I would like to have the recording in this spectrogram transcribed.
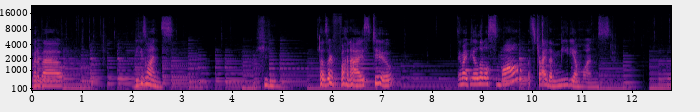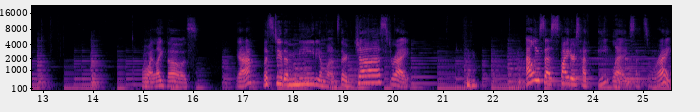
What about these ones? Those are fun eyes too. They might be a little small. Let's try the medium ones. Oh, I like those. Yeah? Let's do the medium ones. They're just right. Ellie says spiders have eight legs. That's right.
